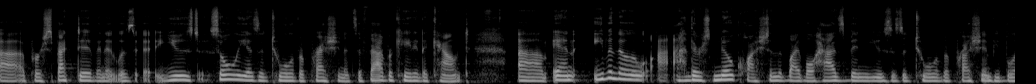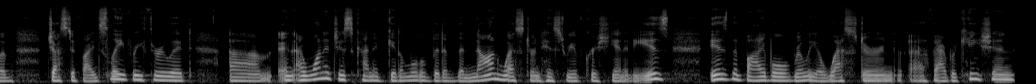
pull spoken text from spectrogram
uh, perspective, and it was uh, used solely as a tool of oppression. It's a fabricated account, um, and even though uh, there's no question the Bible has been used as a tool of oppression, people have justified slavery through it. Um, and I want to just kind of get a little bit of the non-Western history of Christianity. Is is the Bible really a Western uh, fabrication,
